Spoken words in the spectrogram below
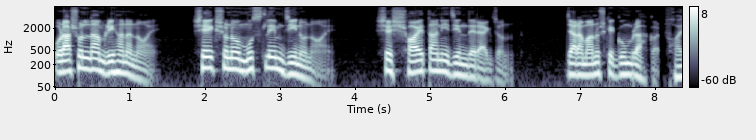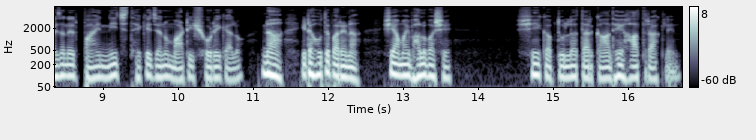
ওর আসল নাম রিহানা নয়। সে এক শোনো মুসলিম জিনও নয়। সে শয়তানি জিনদের একজন, যারা মানুষকে গুমরাহ করে। ফয়জানের পায়ের নিচ থেকে যেন মাটি সরে গেল। না, এটা হতে পারে না। সে আমায় ভালোবাসে। শেখ আবদুল্লাহ তার কাঁধে হাত রাখলেন।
